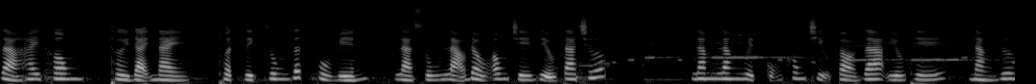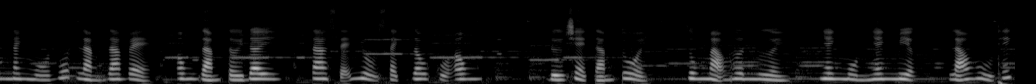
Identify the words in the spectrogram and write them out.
giả hay không? Thời đại này, thuật dịch dung rất phổ biến, là số lão đầu ông chế giễu ta trước. Lam Lăng Nguyệt cũng không chịu tỏ ra yếu thế, nàng dương nhanh múa vuốt làm ra vẻ, ông dám tới đây, ta sẽ nhổ sạch dâu của ông. Đứa trẻ 8 tuổi, dung mạo hơn người, nhanh mồm nhanh miệng, lão hủ thích.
